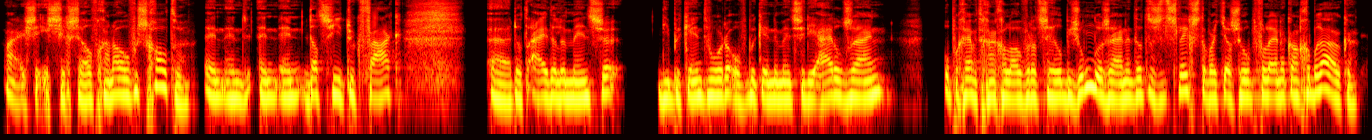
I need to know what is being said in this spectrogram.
Maar ze is zichzelf gaan overschatten. En, en, en, en dat zie je natuurlijk vaak. eh, dat ijdele mensen die bekend worden of bekende mensen die ijdel zijn. Op een gegeven moment gaan geloven dat ze heel bijzonder zijn. En dat is het slechtste wat je als hulpverlener kan gebruiken.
